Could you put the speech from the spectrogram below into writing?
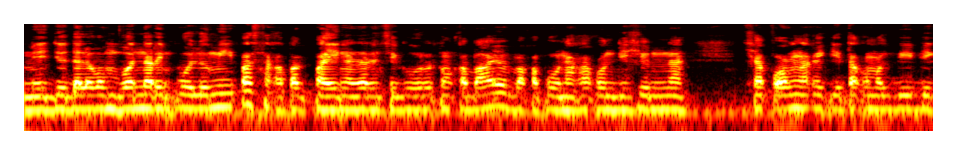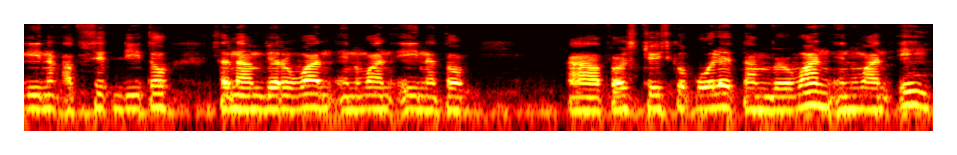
medyo dalawang buwan na rin po lumipas, nakapagpahinga na rin siguro tong kabayo, baka po nakakondisyon na siya po ang nakikita ko magbibigay ng upset dito sa number 1 and 1A na to. Ah, first choice ko po ulit, number 1 and 1A,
